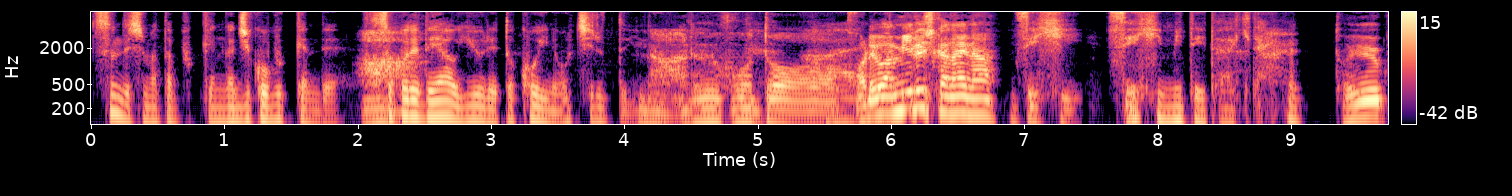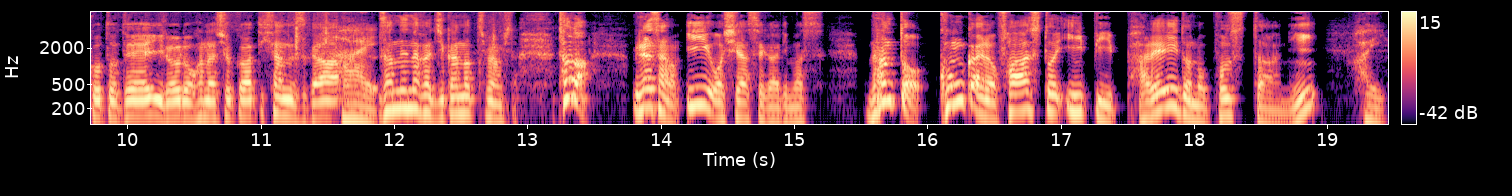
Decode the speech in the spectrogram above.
住んでしまった物件が事故物件でそこで出会う幽霊と恋に落ちるという。なるほど、はいこれは見るしかないな。ぜひ、ぜひ見ていただきたい。ということで、いろいろお話を伺ってきたんですが、はい残念ながら時間になってしまいました。ただ、皆さん、いいお知らせがあります。なんと、今回のファースト EP パレードのポスターに、はい。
